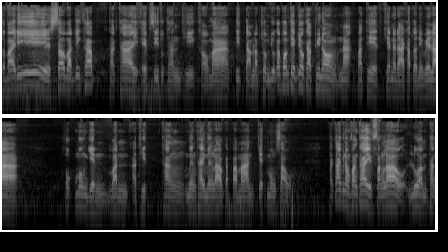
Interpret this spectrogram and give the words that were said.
สบายดี สวัสดีครับ ทักทาย FC ทุกท่านที่เข้ามาติดตามรับชมอยู่กับผมเทพโยครับพี่น้องณประเทศแคนาดาครับตอนนี้เวลา6โมงเย็นวันอาทิตย์ ทางเมืองไทยเมืองลาวกับประมาณ7โมงเช้าทักทายพี่น้องฟังไทยฟังเล่ารวมทั้ง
